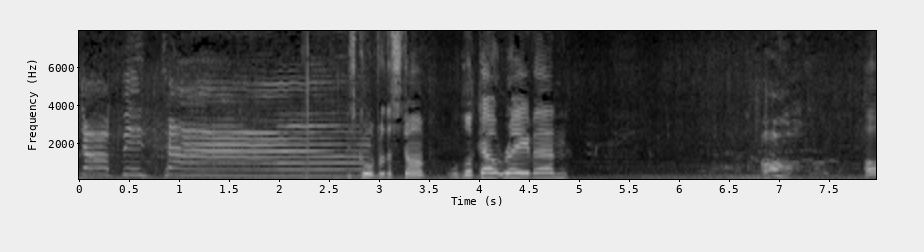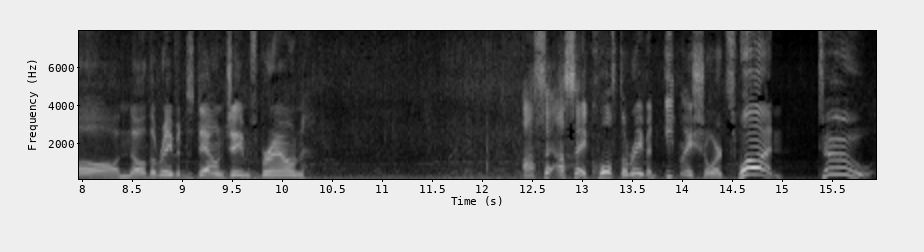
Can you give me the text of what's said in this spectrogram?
Stomping time! He's going for the stomp. Look out, Raven. Oh. Oh no, the Raven's down, James Brown. I'll say, I'll say, Quoth the Raven, eat my shorts. One, two.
